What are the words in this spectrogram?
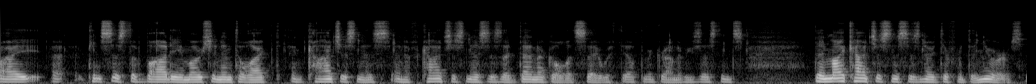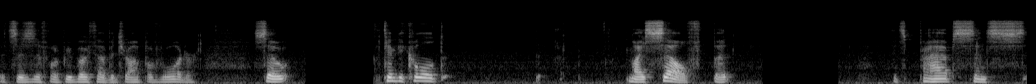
I uh, consist of body, emotion, intellect, and consciousness, and if consciousness is identical, let's say, with the ultimate ground of existence, then my consciousness is no different than yours. It's as if we both have a drop of water. So it can be called myself, but it's perhaps since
